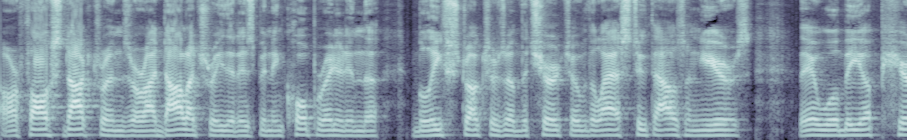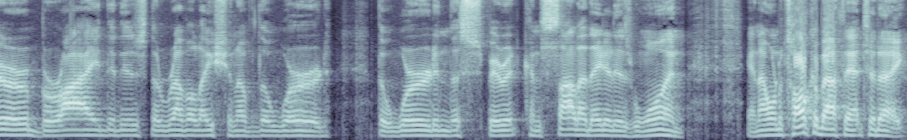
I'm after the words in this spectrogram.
or false doctrines or idolatry that has been incorporated in the belief structures of the church over the last 2,000 years. There will be a pure bride that is the revelation of the Word, the Word and the Spirit consolidated as one. And I want to talk about that today.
